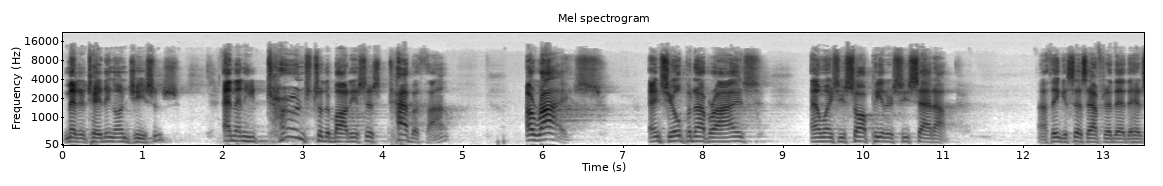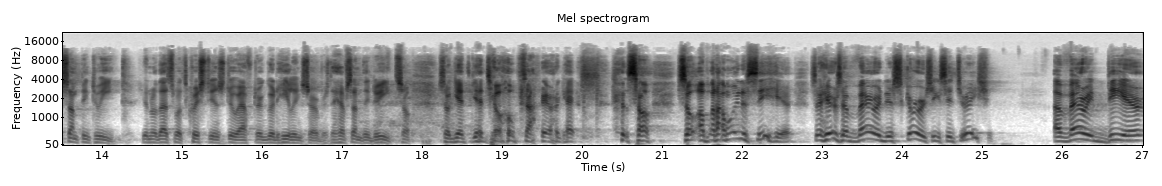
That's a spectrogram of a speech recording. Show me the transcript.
meditating on Jesus. And then he turns to the body and says, Tabitha, arise. And she opened up her eyes. And when she saw Peter, she sat up. I think it says after that they had something to eat. You know, that's what Christians do after a good healing service. They have something to eat. So, so get, get your hopes up here, okay? So, so uh, what I want you to see here, so here's a very discouraging situation. A very dear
